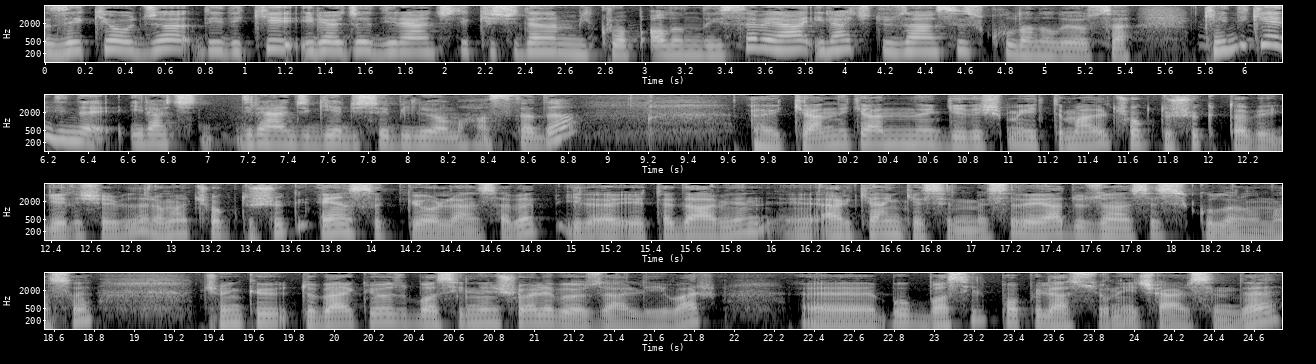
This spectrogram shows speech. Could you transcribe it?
Zeki Hoca dedi ki ilaca dirençli kişiden mikrop alındıysa veya ilaç düzensiz kullanılıyorsa kendi kendine ilaç direnci gelişebiliyor mu hastada? E, kendi kendine gelişme ihtimali çok düşük. Tabii gelişebilir ama çok düşük. En sık görülen sebep e, tedavinin e, erken kesilmesi veya düzensiz kullanılması. Çünkü tüberküloz basilinin şöyle bir özelliği var. Bu basil popülasyonu içerisinde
